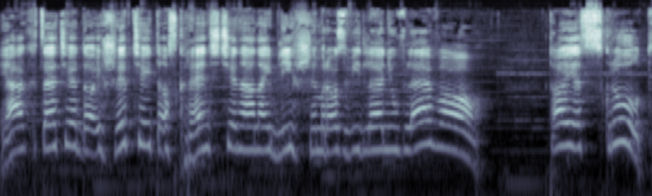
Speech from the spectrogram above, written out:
Jak chcecie dojść szybciej, to skręćcie na najbliższym rozwidleniu w lewo. To jest skrót.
